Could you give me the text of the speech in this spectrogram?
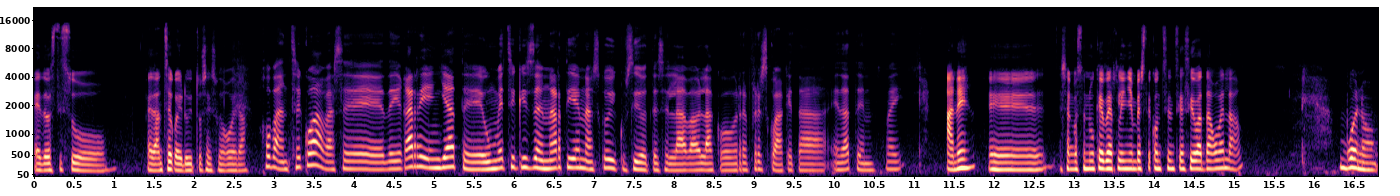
edo ez dizu edantzeko iruditu zaizu egoera. Jo, ba, antzekoa, ba, ze deigarrien jat, e, umetxik izen artien asko ikusi dute zela baulako refreskoak eta edaten, bai? Hane, eh, esango zenuke Berlinen beste kontzientziazio bat dagoela? Bueno,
